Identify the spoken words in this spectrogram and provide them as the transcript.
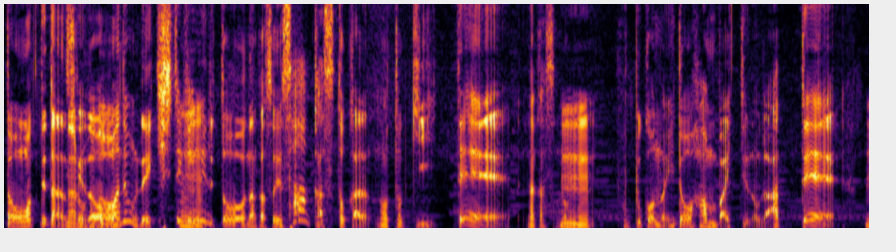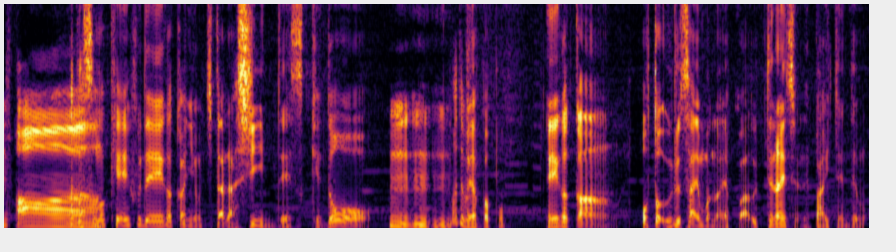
と思ってたんですけどど。まあでも歴史的に見ると、なんかそういうサーカスとかの時ってなんかその、うんポップコーンの移動販売っていうのがあってああなんかその系譜で映画館に来たらしいんですけど、うんうんうん。まあ、でもやっぱ映画館音うるさいものはやっぱ売ってないですよね売店でも。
